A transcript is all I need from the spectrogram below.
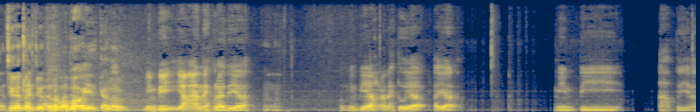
lanjut lanjut Lanjut, apa apa ya kalau Mimpi yang aneh berarti ya. Heeh. Mimpi yang aneh tuh ya kayak mimpi apa ya?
